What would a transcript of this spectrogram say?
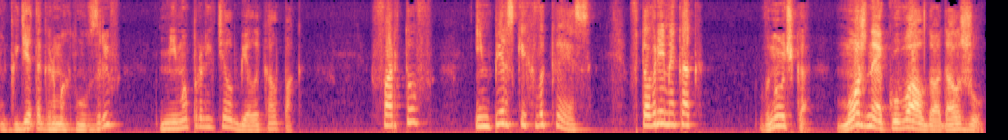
Где-то громыхнул взрыв, мимо пролетел белый колпак. «Фортов имперских ВКС, в то время как...» «Внучка, можно я кувалду одолжу?»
